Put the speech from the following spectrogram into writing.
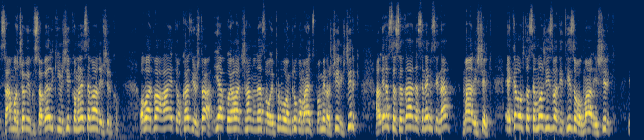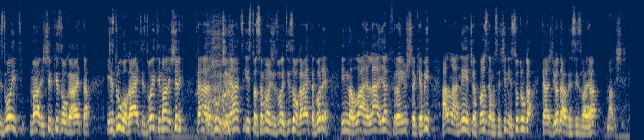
Samo čovjeku sa velikim širkom, ne sa malim širkom. Ova dva ajeta ukazuju šta? Iako je Allah Žešanu nazvao i prvom drugom ajetu spomenuo širk, širk, ali jasno se zna da se ne misli na mali širk. E kao što se može izvaditi iz ovog mali širk, izdvojiti mali širk iz ovog ajeta, iz drugog ajeta izdvojiti mali širk, kažu učenjaci, isto se može izdvojiti iz ovog ajeta gore, inna Allahe la yagfiru an yushrake bi, Allah neće oprostiti da mu se čini sudruga, kaže odavde se izdvaja mali širk.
